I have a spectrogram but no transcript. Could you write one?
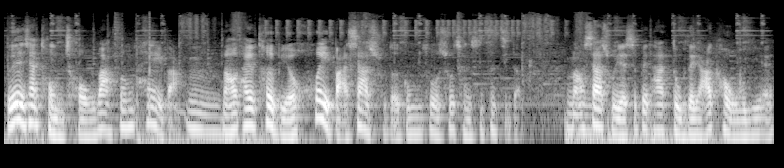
有点像统筹吧、分配吧，嗯，然后他又特别会把下属的工作说成是自己的，然后下属也是被他堵得哑口无言。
